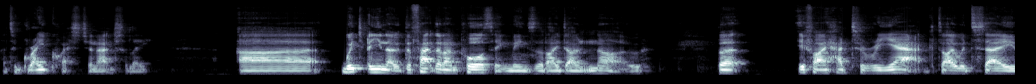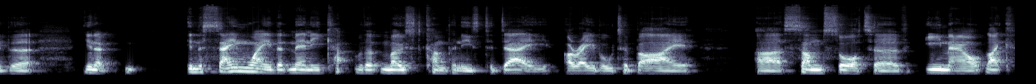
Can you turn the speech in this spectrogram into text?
that's a great question actually. Uh, which you know the fact that i'm pausing means that i don't know. But if i had to react i would say that you know in the same way that many that most companies today are able to buy uh, some sort of email, like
